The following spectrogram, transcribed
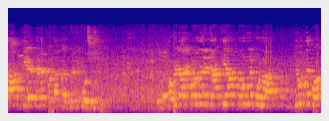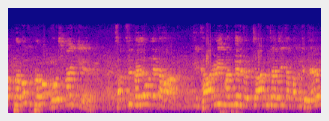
काम किए मैंने पता करने की कोशिश की। और विधायक महोदय ने क्या किया? तो उन्होंने बोला कि उन्होंने बहुत प्रमुख प्रमुख घोषणाएँ की है। सबसे पहले उन्होंने कहा कि खागड़ी मंदिर, जो चार पूजा जी का मंदिर है,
